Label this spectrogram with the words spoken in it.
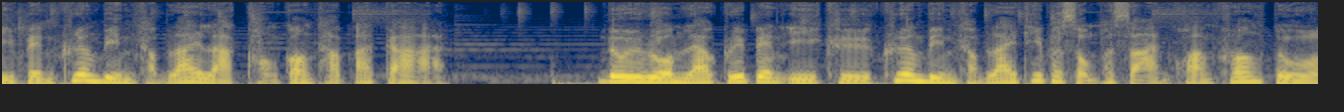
E เป็นเครื่องบินขับไล่หลักของกองทัพอากาศ โดยรวมแล้ว Gripen E คือเครื่องบินขับไล่ที่ผสมผสานความคล่องตัว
